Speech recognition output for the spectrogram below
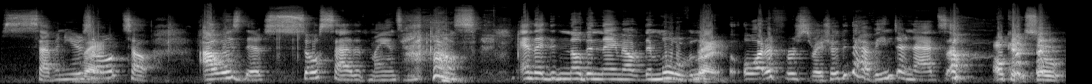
seven years Right. old? So I was there so sad at my aunt's house and I didn't know the name of the movie. Look, Right. What a frustration. I didn't have internet, so. Okay, so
